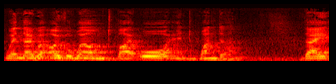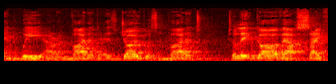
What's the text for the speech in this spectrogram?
When they were overwhelmed by awe and wonder, they and we are invited, as Job was invited, to let go of our safe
